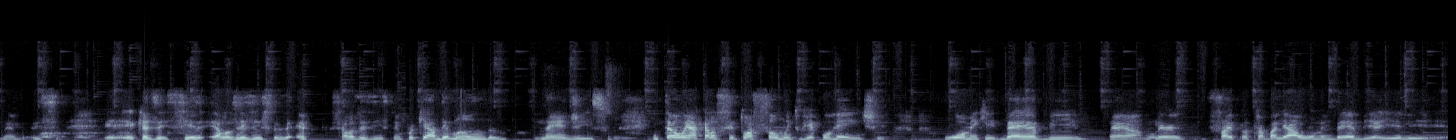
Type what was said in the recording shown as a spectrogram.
né esse, é, é, quer dizer, se elas existem, é, se elas existem porque há demanda, né, uhum, disso. Então é aquela situação muito recorrente. O homem que bebe, né, a mulher sai para trabalhar, o homem bebe, aí ele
